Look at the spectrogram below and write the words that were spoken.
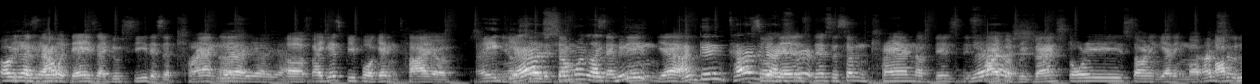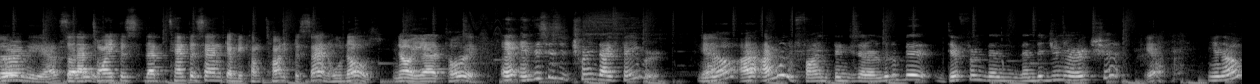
Oh, yeah, because yeah, yeah. nowadays I do see there's a trend of, yeah, yeah. yeah. of I guess people are getting tired of. You know, seeing guess the same- someone the like same me. thing. Yeah. I'm getting tired so of that there's, shit. there's a certain trend of this this type of revenge stories starting getting more popular. Absolutely, So that twenty percent, that ten percent can become twenty percent. Who knows? No, yeah, totally. And, and this is a trend I favor. You Yeah. know, I, I want to find things that are a little bit different than, than the generic shit. Yeah. You know?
